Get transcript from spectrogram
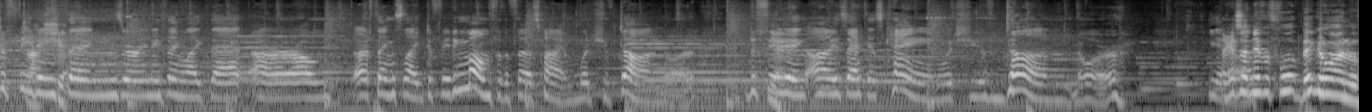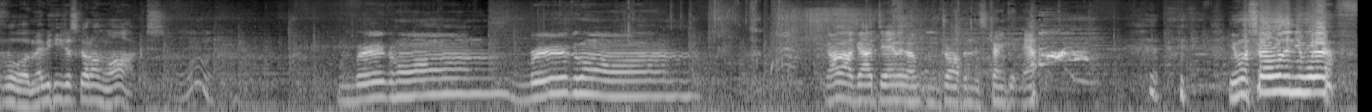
defeating shit. things or anything like that are um are things like defeating Mom for the first time, which you've done, or defeating Isaac as Cain, which you've done, or you I guess. I'd never fought Bighorn before. Maybe he just got unlocked. Mm. Bighorn, Bighorn. Oh god damn it! I'm, I'm dropping this trinket now. you more trouble than you worth.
